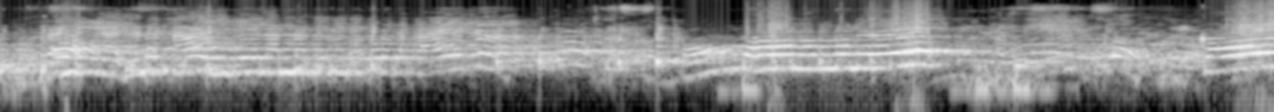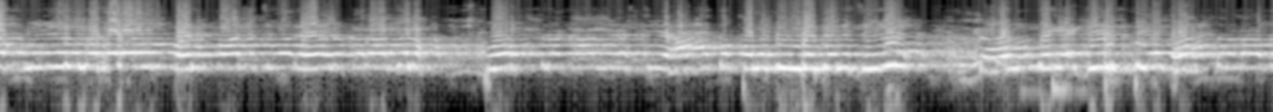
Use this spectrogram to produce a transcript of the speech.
ಕನ್ಯೆಯ ಜನಕ ಇದೇ ನನ್ನ ದಿನನಿತ್ಯದ ಕಾಯಕ. ಬ್ರಹ್ಮಾನಂದನೇ ಕಾಶ್ಮೀರ ನಗರ ಪರಿಪಾಲಿಸುವ ರೇಣುಕರಾಜನ ಪುತ್ರ ಕಾಮೇಷ್ಟಿ ಹಾಕದ ಫಲದಿಂದ ಜನಿಸಿ ತಂದೆಗೆ ಕೀರ್ತಿಯ ಪಾತ್ರರಾದ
